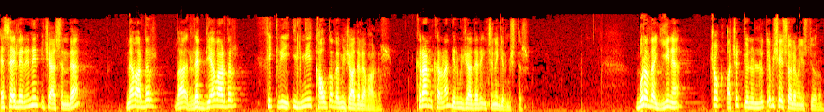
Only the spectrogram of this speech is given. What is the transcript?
Eserlerinin içerisinde ne vardır? Daha reddiye vardır. Fikri, ilmi, kavga ve mücadele vardır. Kıran kırana bir mücadele içine girmiştir. Burada yine çok açık gönüllülükle bir şey söylemek istiyorum.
